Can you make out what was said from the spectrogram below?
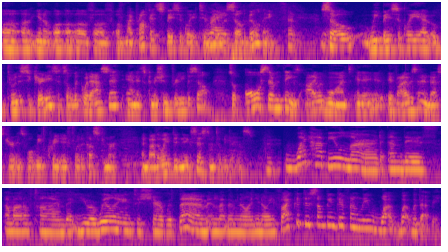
uh, uh, you know, of, of, of my profits basically to right. be able to sell the building. So, so we basically, through the securities, it's a liquid asset and it's commission free to sell. So all seven things I would want, and if I was an investor, is what we've created for the customer. And by the way, it didn't exist until we did this. Mm-hmm. What have you learned in this amount of time that you are willing to share with them and let them know, you know, if I could do something differently, what, what would that be?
